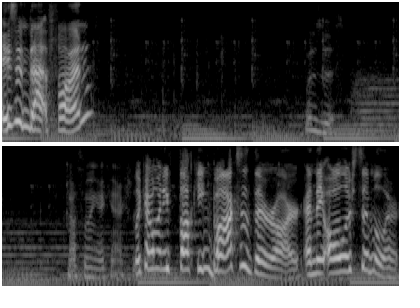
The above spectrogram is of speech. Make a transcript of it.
Isn't that fun? What is this? Not something I can actually. Look how many fucking boxes there are, and they all are similar.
